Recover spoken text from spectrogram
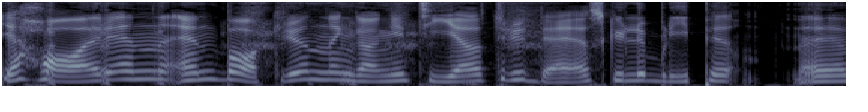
Jeg har en, en bakgrunn. En gang i tida trodde jeg jeg skulle bli eh,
